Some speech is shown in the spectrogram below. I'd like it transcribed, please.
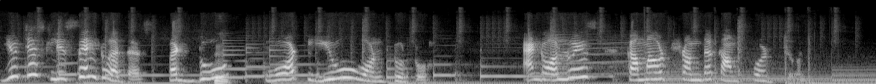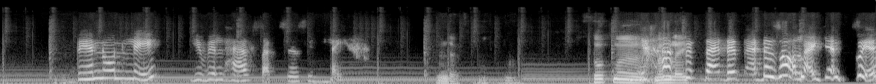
you just listen to others, but do Hmm. what you want to do. And always come out from the comfort zone. Then only you will have success in life. Definitely. So, uh, Yeah, like, that, is- that is all I can say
